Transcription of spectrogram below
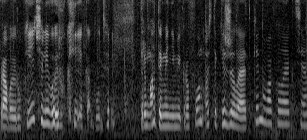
правої руки чи лівої руки, яка буде тримати мені мікрофон. Ось такі жилетки, нова колекція.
